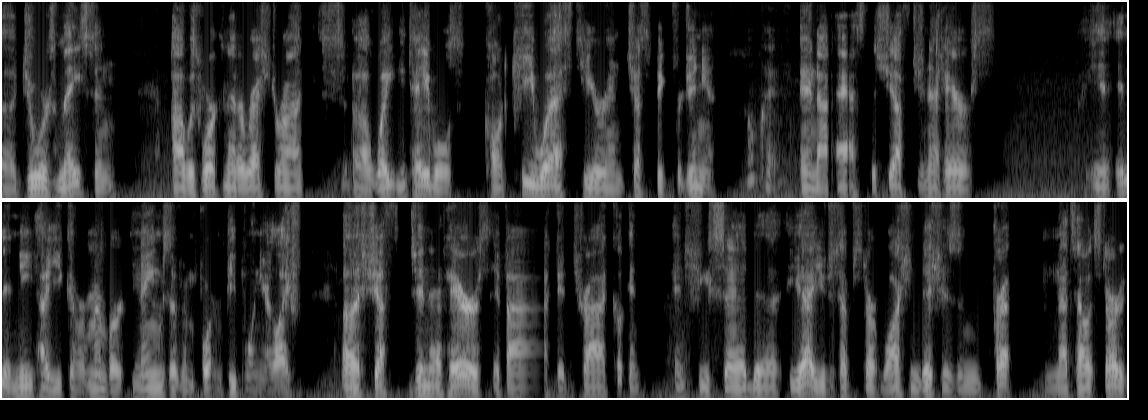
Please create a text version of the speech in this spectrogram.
uh, George Mason, I was working at a restaurant uh, waiting tables called Key West here in Chesapeake, Virginia Okay. and I asked the chef Jeanette Harris. Isn't it neat how you can remember names of important people in your life? Uh, chef Jeanette Harris, if I could try cooking, and she said, uh, "Yeah, you just have to start washing dishes and prep," and that's how it started.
